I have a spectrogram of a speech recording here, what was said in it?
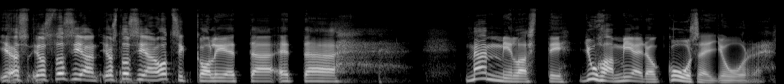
jos, jos, tosiaan, jos tosiaan otsikko oli, että, että mämmilasti Juha Miedon kuusen juureen,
